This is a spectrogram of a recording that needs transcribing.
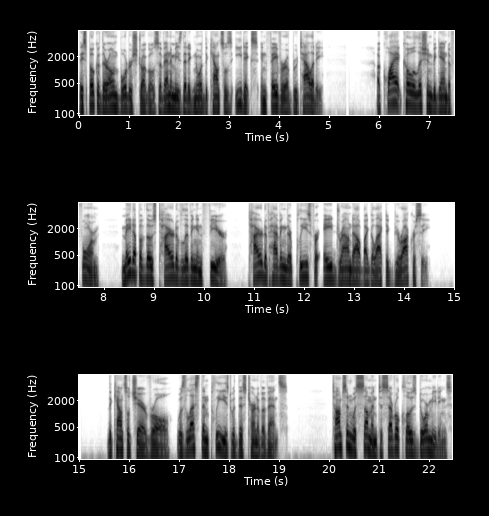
They spoke of their own border struggles, of enemies that ignored the Council's edicts in favor of brutality. A quiet coalition began to form, made up of those tired of living in fear, tired of having their pleas for aid drowned out by galactic bureaucracy. The council chair, Vrol, was less than pleased with this turn of events. Thompson was summoned to several closed-door meetings,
